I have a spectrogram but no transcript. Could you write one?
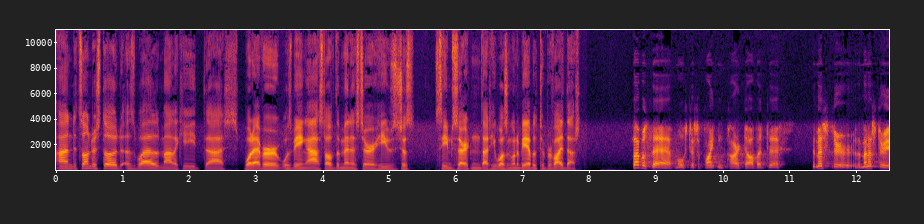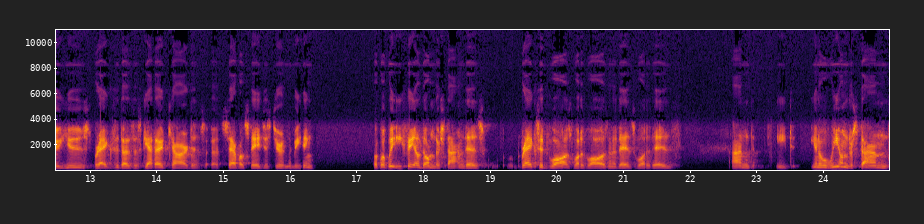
And it's understood as well, Malachy, that whatever was being asked of the minister, he was just seemed certain that he wasn't going to be able to provide that. That was the most disappointing part of it. Uh, the minister, the minister used Brexit as his get-out card at several stages during the meeting. But what we failed to understand is Brexit was what it was, and it is what it is. And you know, we understand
